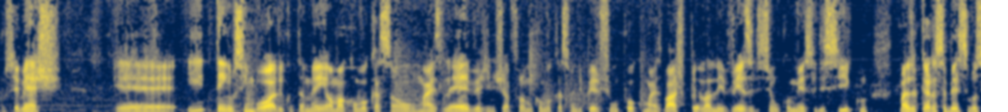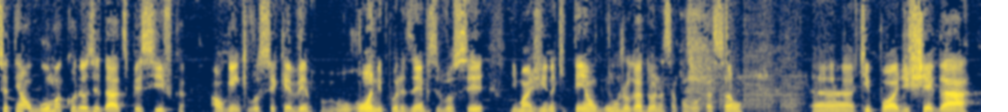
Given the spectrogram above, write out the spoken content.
Você mexe. É, e tem o simbólico também, é uma convocação mais leve, a gente já falou, uma convocação de perfil um pouco mais baixo, pela leveza de ser um começo de ciclo, mas eu quero saber se você tem alguma curiosidade específica, alguém que você quer ver, o Rony, por exemplo, se você imagina que tem algum jogador nessa convocação uh, que pode chegar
